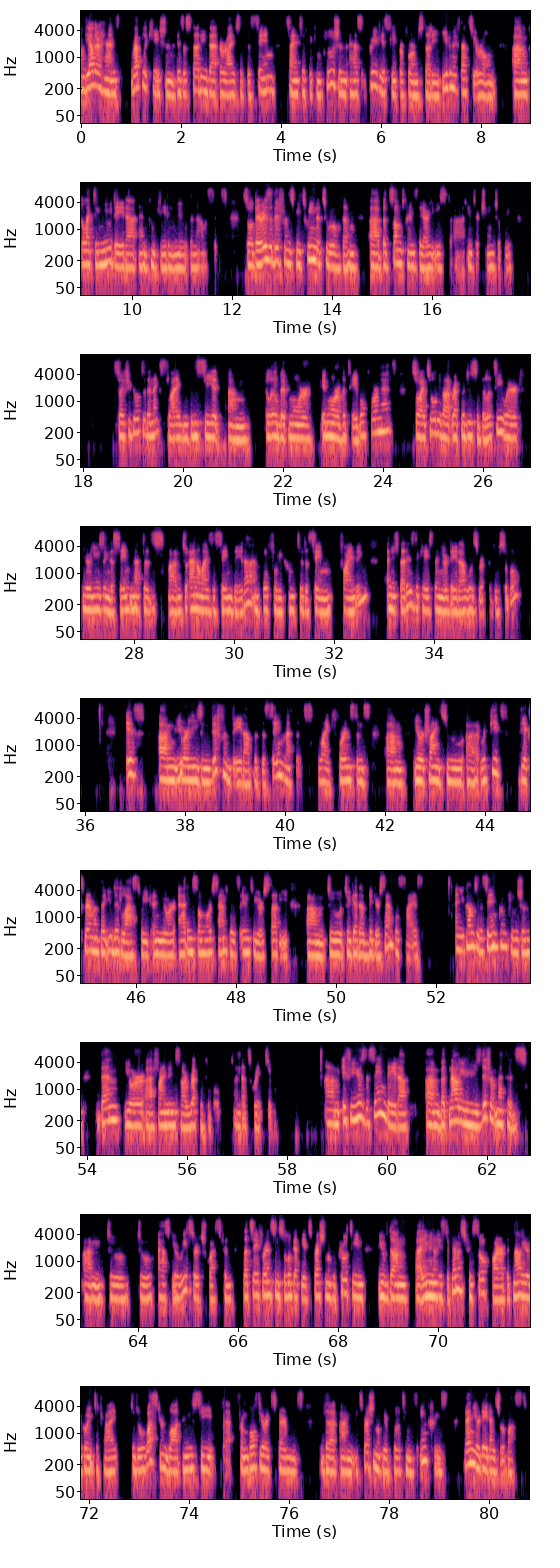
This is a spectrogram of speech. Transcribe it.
On the other hand, replication is a study that arrives at the same scientific conclusion as a previously performed study, even if that's your own, um, collecting new data and completing new analysis. So there is a difference between the two of them, uh, but sometimes they are used uh, interchangeably. So if you go to the next slide, you can see it um, a little bit more in more of a table format. So I told you about reproducibility, where you're using the same methods um, to analyze the same data and hopefully come to the same finding. And if that is the case, then your data was reproducible. If um, you are using different data, but the same methods, like for instance, um, you're trying to uh, repeat the experiment that you did last week and you're adding some more samples into your study um, to, to get a bigger sample size, and you come to the same conclusion, then your uh, findings are replicable and that's great too. Um, if you use the same data, um, but now you use different methods um, to, to ask your research question. Let's say, for instance, to look at the expression of a protein, you've done uh, immunohistochemistry so far, but now you're going to try to do a Western blot and you see that from both your experiments, the um, expression of your protein is increased, then your data is robust.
